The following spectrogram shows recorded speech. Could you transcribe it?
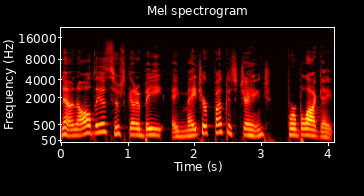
Now, in all this, there's going to be a major focus change for BlogAid.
